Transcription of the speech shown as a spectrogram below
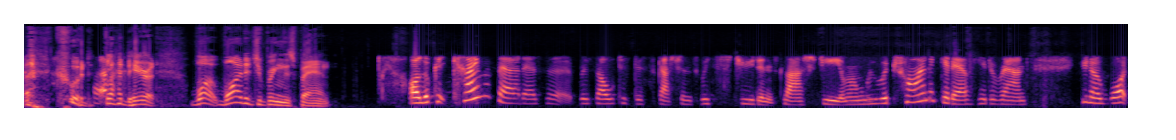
Good. Glad to hear it. Why, why did you bring this ban? Oh, look, it came about as a result of discussions with students last year, and we were trying to get our head around, you know, what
